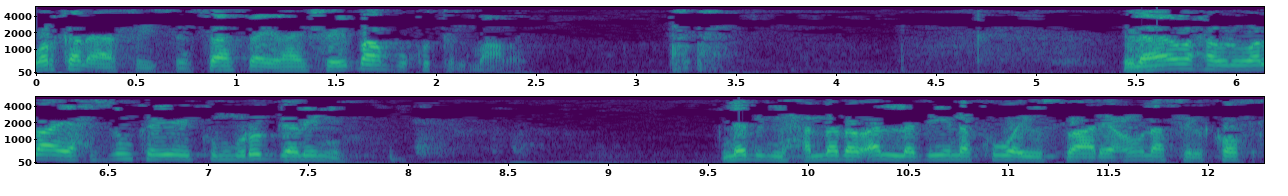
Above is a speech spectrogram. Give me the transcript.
Warkan aafaysan. Saasaa ilahay shaydaan buu ku tilmaamay ilaahay waxau uhi walaa yaxsunka yay ku gelini. Nebi maxamedow aladiina kuwa yusaaricuuna fi lkufr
